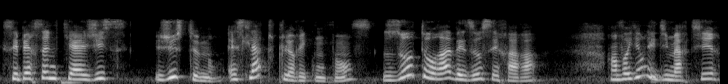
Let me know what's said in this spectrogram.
Ces personnes qui agissent justement, est-ce là toute leur récompense? Zotora sechara. En voyant les dix martyrs,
